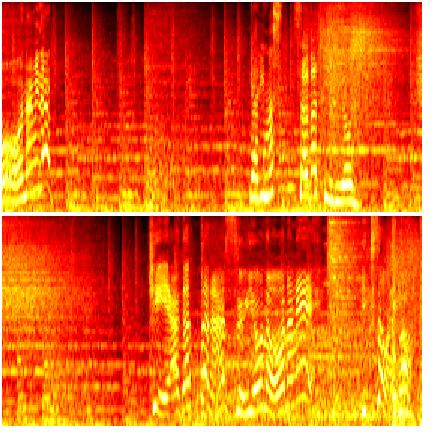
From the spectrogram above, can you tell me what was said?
大波だ。やります。下がっているように。来やがったな水曜の大波。行くぞ相棒。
